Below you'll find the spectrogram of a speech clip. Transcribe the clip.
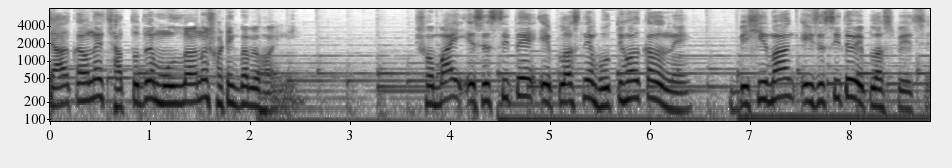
যার কারণে ছাত্রদের মূল্যায়নও সঠিকভাবে হয়নি। সবাই এসএসসিতে এ প্লাস নিয়ে ভর্তি হওয়ার কারণে বেশিরভাগ এইচএসসিতেও এ প্লাস পেয়েছে।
